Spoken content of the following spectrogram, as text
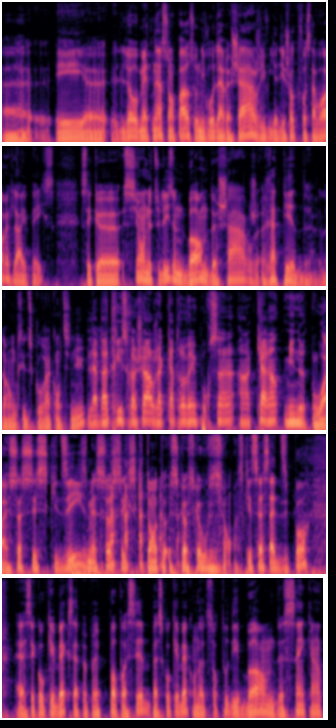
Euh, et euh, là, maintenant, si on passe au niveau de la recharge, il y a des choses qu'il faut savoir avec l'iPace. C'est que si on utilise une borne de charge rapide, donc c'est du courant continu, La batterie se recharge à 80% en 40 minutes. Ouais, ça, c'est ce qu'ils disent, mais ça, c'est ce, qui ce, que, ce que vous ce que ça, ça dit pas. euh, c'est qu'au Québec, c'est à peu près pas possible parce qu'au Québec, on a surtout des bornes de 50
